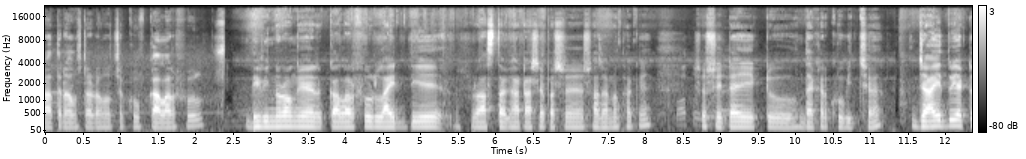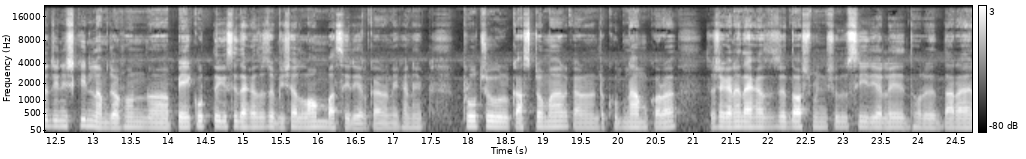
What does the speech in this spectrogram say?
রাতের আমস্টারডাম হচ্ছে খুব কালারফুল বিভিন্ন রঙের কালারফুল লাইট দিয়ে রাস্তাঘাট আশেপাশে সাজানো থাকে, তো সেটাই একটু দেখার খুব ইচ্ছা। যাই দুই একটা জিনিস কিনলাম যখন পে করতে গেছি দেখা যাচ্ছে বিশাল লম্বা সিরিয়াল কারণ এখানে প্রচুর কাস্টমার কারণ এটা খুব নাম করা। তো সেখানে দেখা যাচ্ছে দশ মিনিট শুধু সিরিয়ালে ধরে দাঁড়ায়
